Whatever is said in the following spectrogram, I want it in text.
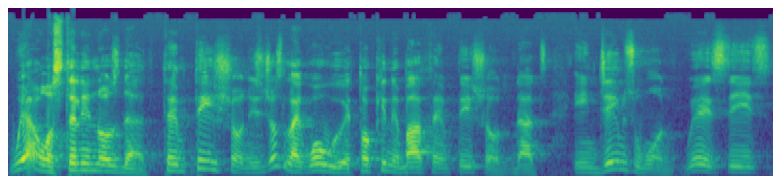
where I was telling us that temptation is just like what we were talking about temptation, that in James 1, where it says,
